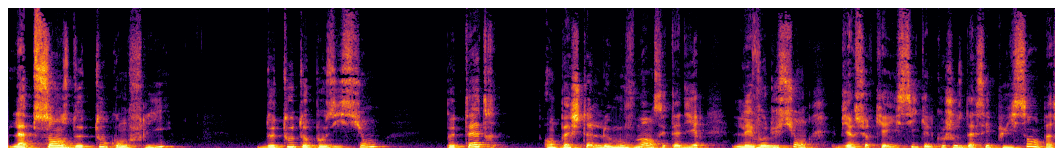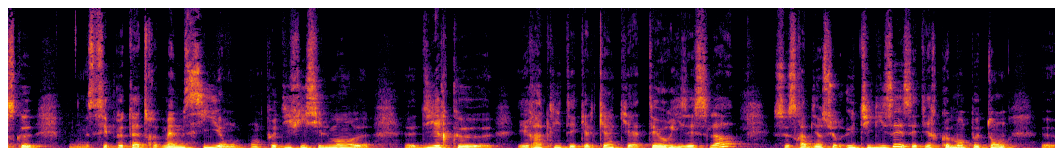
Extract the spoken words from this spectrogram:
l'absence de tout conflit, de toute opposition, peut être empêche-t-elle le mouvement, c'est-à-dire l'évolution? Bien sûr qu'il y a ici quelque chose d'assez puissant, parce que c'est peut-être, même si on, peut difficilement euh, dire que Héraclite est quelqu'un qui a théorisé cela, ce sera bien sûr utilisé, c'est-à-dire comment peut-on euh,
